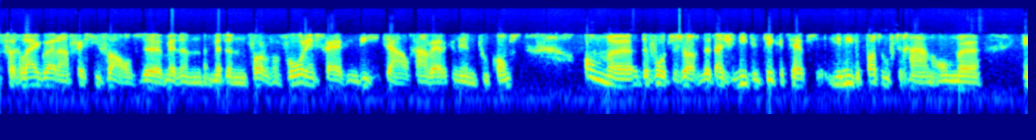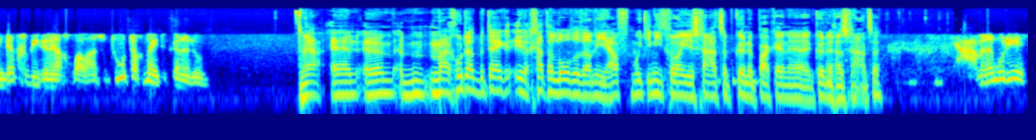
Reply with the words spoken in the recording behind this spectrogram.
vergelijkbaar aan festivals met, een, met een vorm van voorinschrijving digitaal gaan werken in de toekomst om ervoor te zorgen dat als je niet een ticket hebt, je niet op pad hoeft te gaan om in dat gebied in elk geval aan zijn toertocht mee te kunnen doen. Ja, en, um, maar goed, dat betekent, gaat de lol er dan niet af? Moet je niet gewoon je schaatsen kunnen pakken en kunnen gaan schaatsen? Ja, maar dan moet, eerst,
